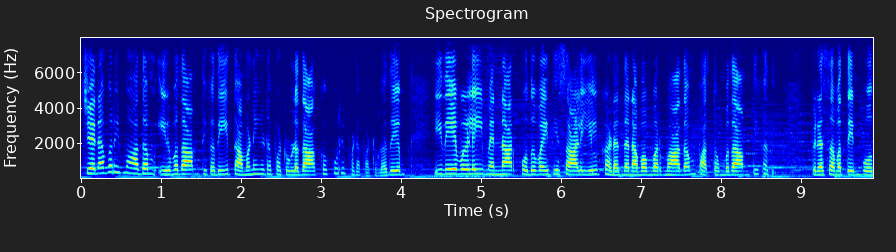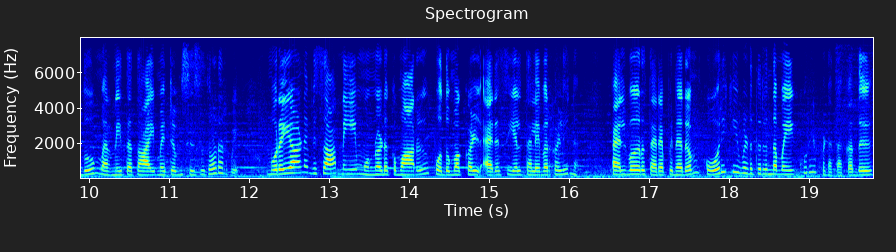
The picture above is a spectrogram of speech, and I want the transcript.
ஜனவரி மாதம் இருபதாம் திகதி தமணியிடப்பட்டுள்ளதாக குறிப்பிடப்பட்டுள்ளது. இதேவேளை மென்னார் பொது வைத்தியசாலையில் கடந்த நவம்பர் மாதம் பத்தொன்பதாம் திகதி பிரசவத்தின் போது மரணித்த தாய் மற்றும் சிசு தொடர்பில் முறையான விசாரணையை முன்னெடுக்குமாறு பொதுமக்கள் அரசியல் தலைவர்களின் பல்வேறு தரப்பினரும் கோரிக்கை விடுத்திருந்தமை குறிப்பிடத்தக்கது.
